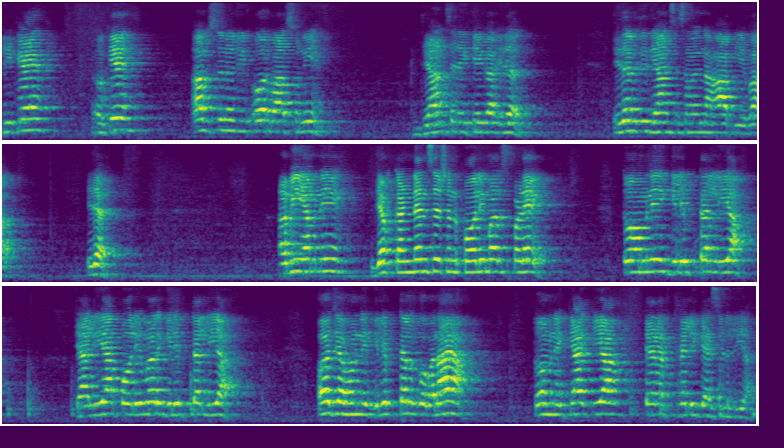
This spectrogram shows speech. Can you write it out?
ठीक है? ओके? अब सुनो जी, और बात सुनिए। ध्यान से देखिएगा इधर। इधर जी ध्यान से समझना आप ये बात। इधर। अभी हमने जब कंडेंसेशन पॉलीमर्स पढ़े तो हमने गिलिप्टल लिया। क्या लिया? पॉलीमर गिलिप्टल लिया। और जब हमने गिलिप्टल को बनाया तो हमने क्या किया? टेरेफ्थेलिक एसिड लिया।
